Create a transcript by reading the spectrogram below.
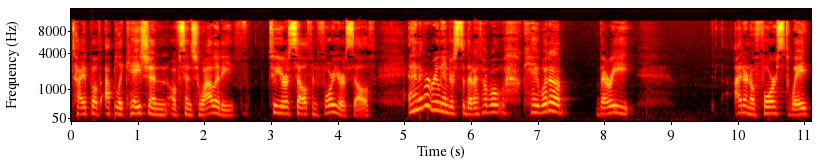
type of application of sensuality to yourself and for yourself. And I never really understood that. I thought, well, okay, what a very I don't know, forced way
